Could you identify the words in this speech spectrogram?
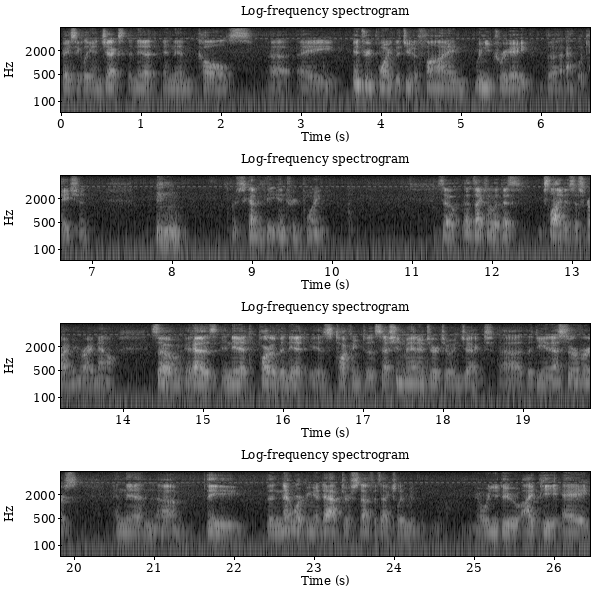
basically injects init and then calls uh, a entry point that you define when you create the application, which is kind of the entry point. So that's actually what this slide is describing right now. So it has init, part of init is talking to the session manager to inject uh, the DNS servers, and then um, the the networking adapter stuff is actually, you know, when you do IPA,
